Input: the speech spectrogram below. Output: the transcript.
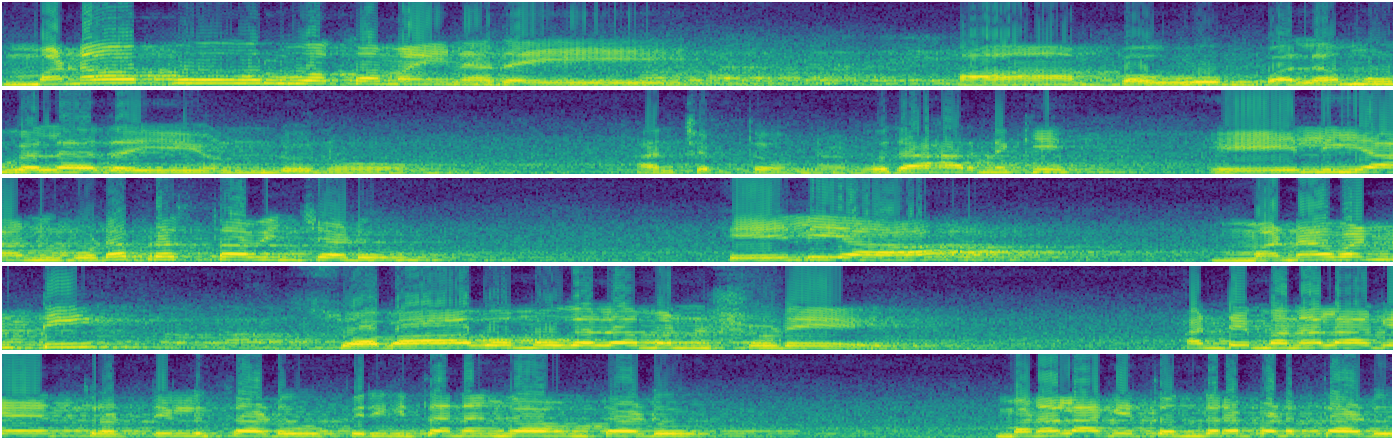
మనో మనోపూర్వకమైనది. ఆ బహు బలము గలదయ్యుండును అని చెప్తూ ఉన్నాడు. ఉదాహరణకి ఏలియాను కూడా ప్రస్తావించాడు. ఏలియా మన వంటి స్వభావము గల మనుషుడే అంటే మనలాగే త్రొట్టిల్లుతాడు పిరిగితనంగా ఉంటాడు మనలాగే తొందరపడతాడు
